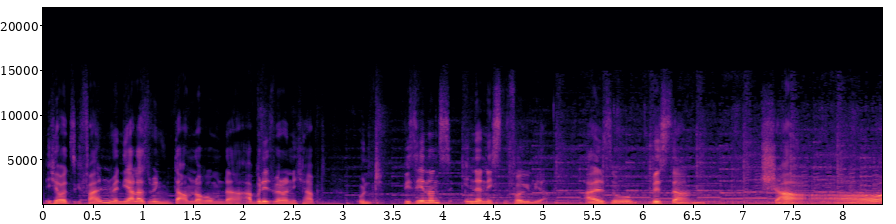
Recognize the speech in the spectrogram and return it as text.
Ich hoffe, es gefallen. Wenn ja, lasst mich einen Daumen nach oben da. Abonniert, wenn ihr noch nicht habt. Und wir sehen uns in der nächsten Folge wieder. Also, bis dann. Ciao.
